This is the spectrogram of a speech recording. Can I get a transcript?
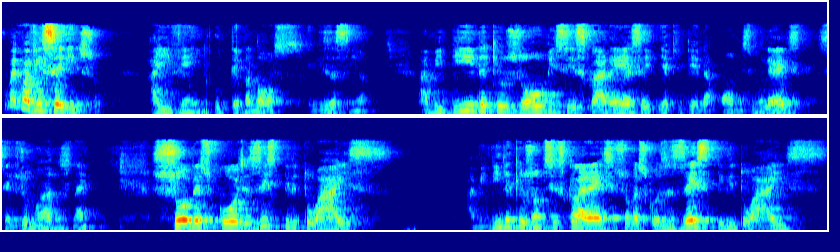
Como é que vai vencer isso? Aí vem o tema nosso. Ele diz assim, ó. À medida que os homens se esclarecem, e aqui tem homens e mulheres, seres humanos, né? Sobre as coisas espirituais, à medida que os homens se esclarecem sobre as coisas espirituais,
